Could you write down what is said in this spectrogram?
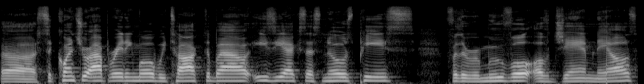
uh, sequential operating mode we talked about. Easy access nose piece for the removal of jam nails.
